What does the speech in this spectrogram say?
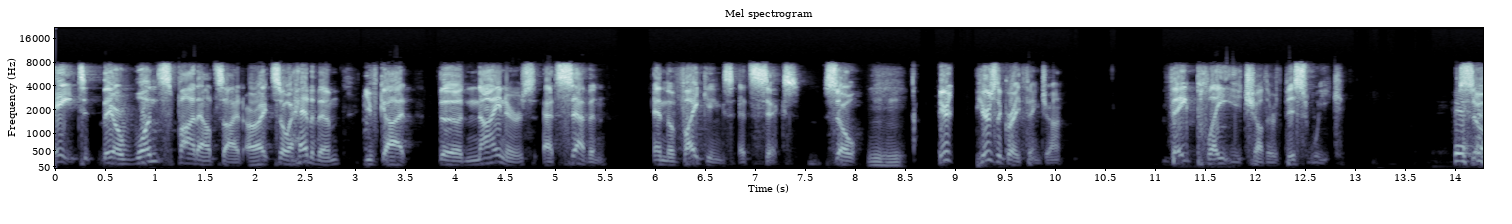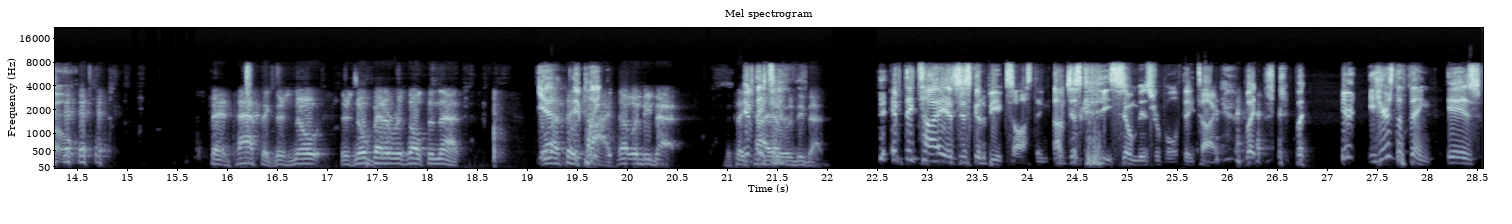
Eight. They are one spot outside. All right. So ahead of them, you've got the Niners at seven and the Vikings at six. So mm-hmm. Here's the great thing, John. They play each other this week. So fantastic. There's no there's no better result than that. Yeah, Unless they, they tie, play, that would be bad. If they if tie, they that would be bad. If they tie, it's just going to be exhausting. I'm just going to be so miserable if they tie. But but here, here's the thing: is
